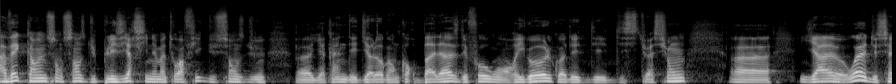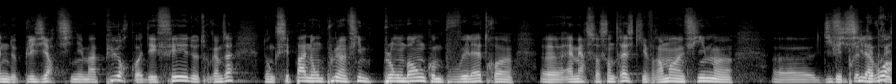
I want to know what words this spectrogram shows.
avec quand même son sens du plaisir cinématographique, du sens du. euh, Il y a quand même des dialogues encore badass, des fois où on rigole, quoi, des, des- des situations. Euh, Il y a euh, ouais, des scènes de plaisir de cinéma pur, quoi, des faits, de trucs comme ça. Donc c'est pas non plus un film plombant comme pouvait l'être euh, euh, MR73, qui est vraiment un film euh, difficile à voir.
